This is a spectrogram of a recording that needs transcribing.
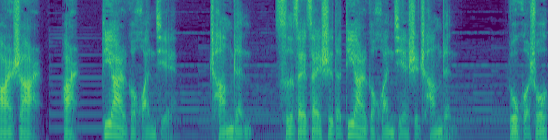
二十二二第二个环节，常人。此在在世的第二个环节是常人。如果说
